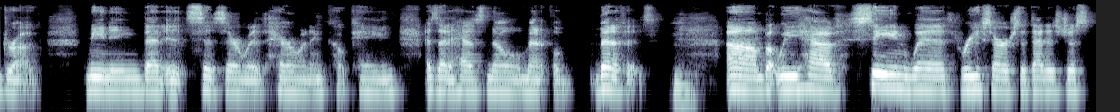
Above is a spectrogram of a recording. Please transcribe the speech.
drug, meaning that it sits there with heroin and cocaine, as that it has no medical benefits. Mm. Um, but we have seen with research that that is just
